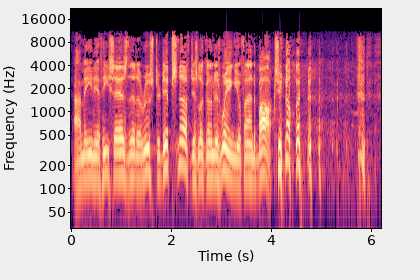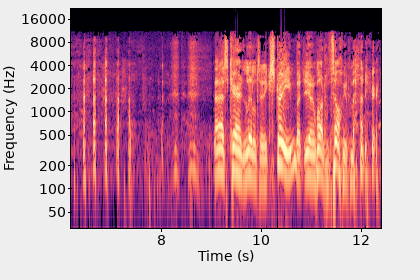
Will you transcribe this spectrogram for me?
I mean, if he says that a rooster dips snuff, just look under his wing, you'll find a box, you know. now that's carried a little to the extreme, but you know what I'm talking about here.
